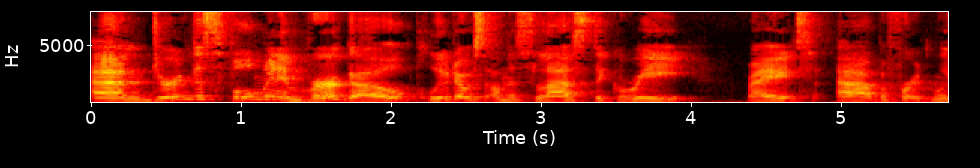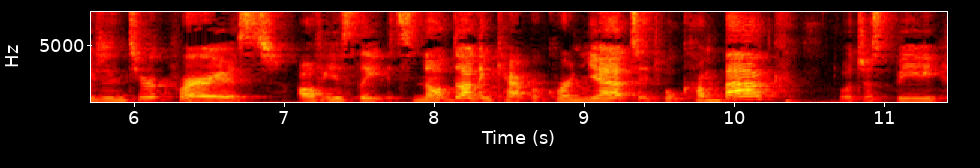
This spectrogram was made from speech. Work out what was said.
and during this full moon in Virgo, Pluto is on its last degree right? Uh, before it moves into Aquarius. Obviously, it's not done in Capricorn yet. It will come back. It will just be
